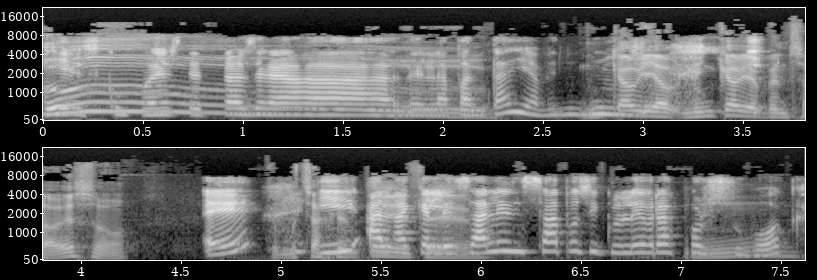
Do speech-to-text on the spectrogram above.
Y es como es detrás de la, de la Uh, pantalla. Nunca había, nunca había pensado eso. ¿Eh? Y a la que dice- le salen sapos y culebras por su Mm. boca.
